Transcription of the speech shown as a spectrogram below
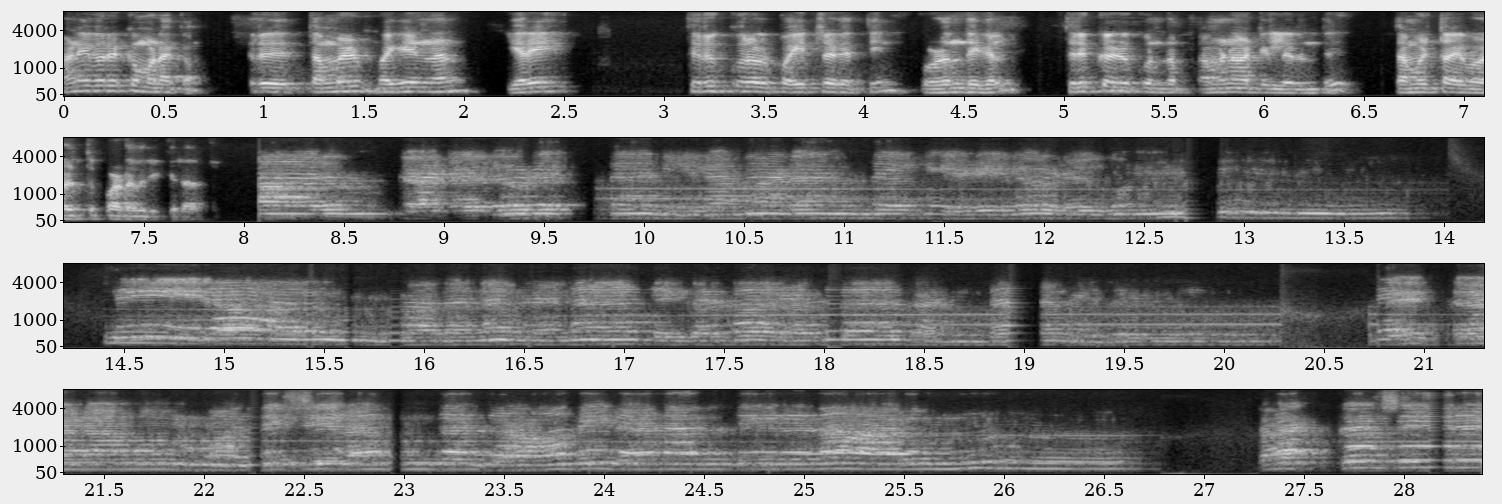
அனைவருக்கும் வணக்கம். திரு தமிழ் மகிழ்நன் இறை திருக்குறள் பயிற்றகத்தின் குழந்தைகள் திருக்கழுக்குன்றம் தமிழ்நாட்டிலிருந்து தமிழ்தாய் வாழ்த்து பாடவிருக்கிறார். தெக்கணமும் அதிசிறந்த திருநாளும் தக்க சிறு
